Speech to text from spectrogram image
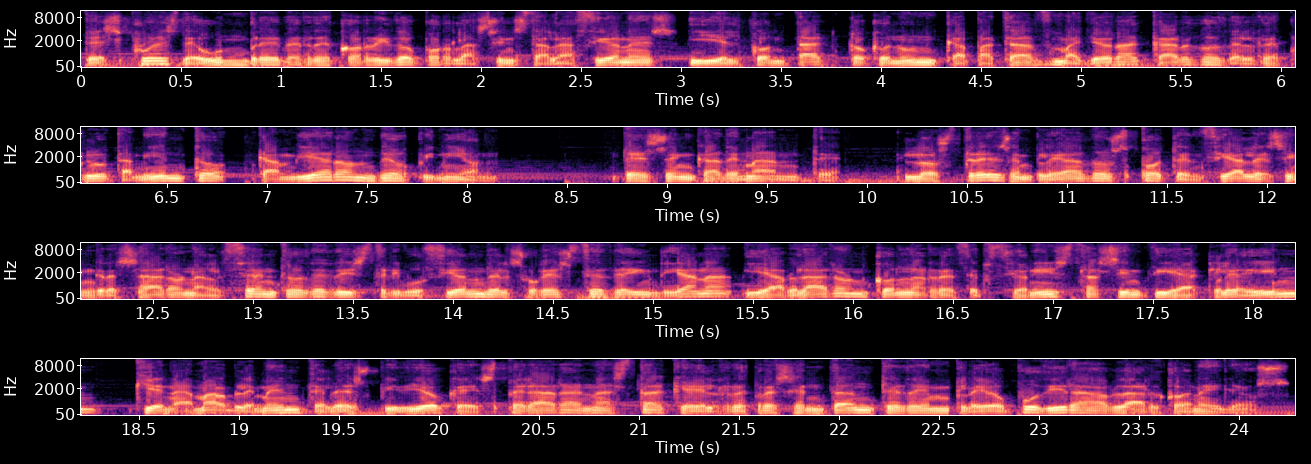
después de un breve recorrido por las instalaciones y el contacto con un capataz mayor a cargo del reclutamiento, cambiaron de opinión. Desencadenante. Los tres empleados potenciales ingresaron al centro de distribución del sureste de Indiana y hablaron con la recepcionista Cynthia Klein, quien amablemente les pidió que esperaran hasta que el representante de empleo pudiera hablar con ellos.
